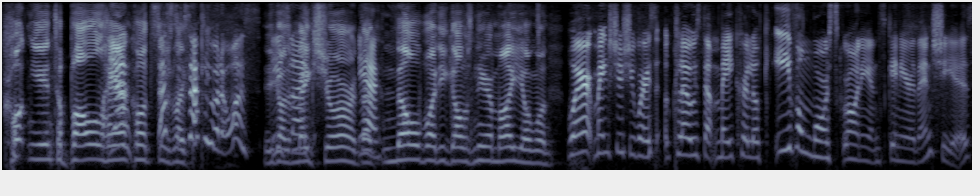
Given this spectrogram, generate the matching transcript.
cutting you into bowl Yeah, haircuts. he that's was like, exactly what it was. "You He's got to like, make sure that yeah. nobody goes near my young one." Wear, make sure she wears clothes that make her look even more scrawny and skinnier than she is.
